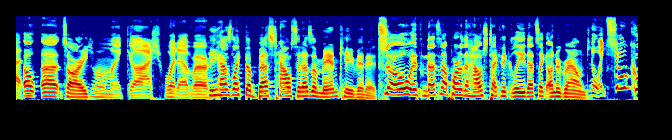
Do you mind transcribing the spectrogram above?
Hey! Oh, uh, sorry. Oh my gosh, whatever. He has like the best house. It has a man cave in it. So, it's, that's not part of the house, technically. That's like underground. No, it's so cool.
